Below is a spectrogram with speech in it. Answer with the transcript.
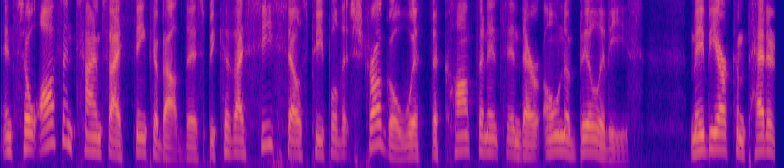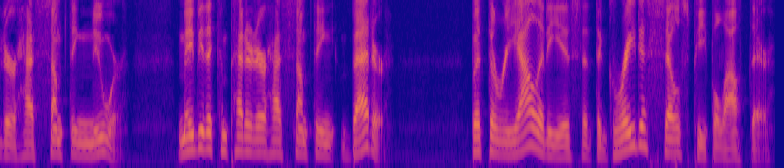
And so oftentimes I think about this because I see salespeople that struggle with the confidence in their own abilities. Maybe our competitor has something newer. Maybe the competitor has something better. But the reality is that the greatest salespeople out there,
